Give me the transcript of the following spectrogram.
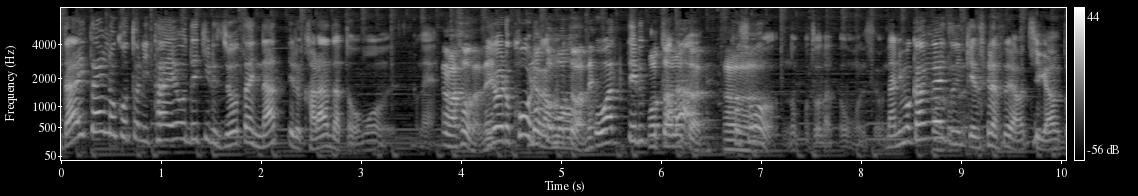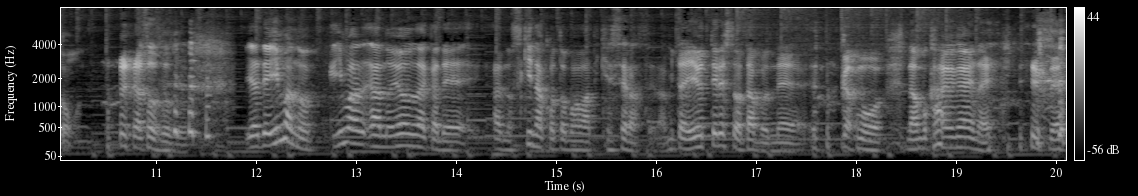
大体のことに対応できる状態になってるからだと思うんですよね。まあそうだね。いろいろ考慮がもう終わってるからこそのことだと思うんですよ。何も考えずに削らせれば違うと思う。い やそうそうそう。いやで今の今あの世の中であの好きな言葉はケセラセラみたいに言ってる人は多分ねなんかもう何も考えないっていうね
